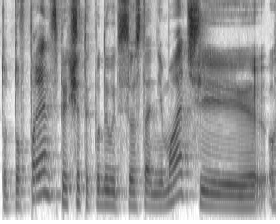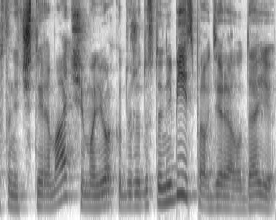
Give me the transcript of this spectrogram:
Тобто, в принципі, якщо так подивитися останні матчі, останні 4 матчі, Мальорка дуже достойний бій, справді Реалу дає.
